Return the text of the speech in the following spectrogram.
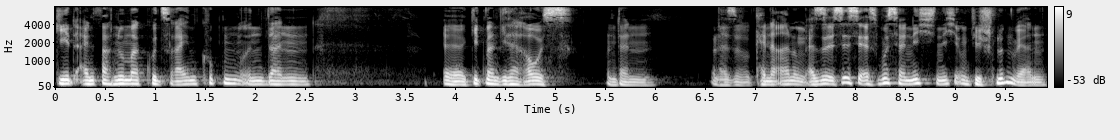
geht einfach nur mal kurz reingucken und dann äh, geht man wieder raus und dann oder so, keine Ahnung. Also es ist, es muss ja nicht, nicht irgendwie schlimm werden.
